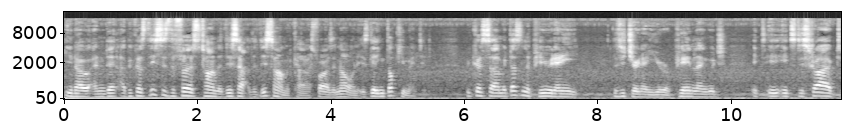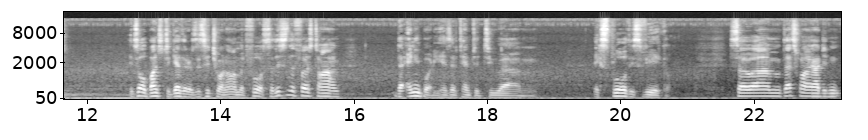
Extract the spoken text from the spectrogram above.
you know, and uh, because this is the first time that this uh, that this armored car, as far as I know, is getting documented, because um, it doesn't appear in any literature in any European language. It, it, it's described, it's all bunched together as the Sichuan Armored Force. So this is the first time that anybody has attempted to um, explore this vehicle. So um, that's why I didn't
